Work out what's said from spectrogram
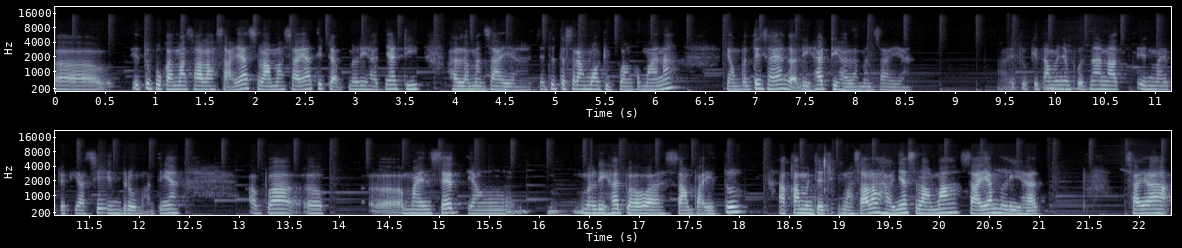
uh, itu bukan masalah saya selama saya tidak melihatnya di halaman saya. Jadi terserah mau dibuang ke mana, yang penting saya nggak lihat di halaman saya. Nah, itu kita hmm. menyebutnya not in my backyard syndrome, artinya apa uh, uh, mindset yang melihat bahwa sampah itu akan menjadi masalah hanya selama saya melihat saya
